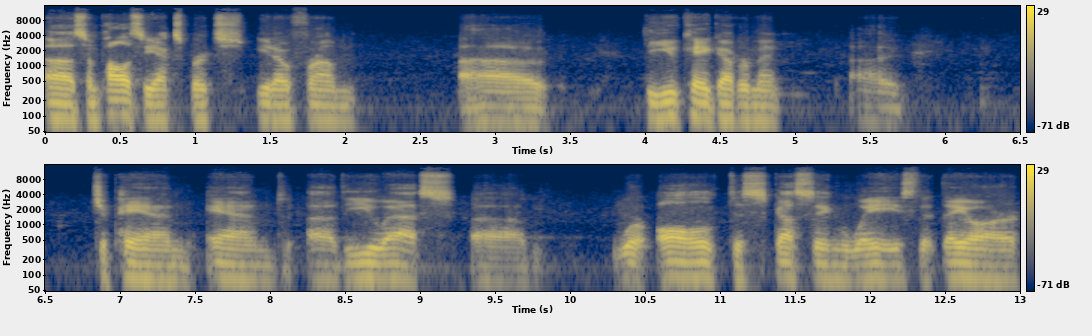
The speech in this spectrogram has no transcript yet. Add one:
uh, some policy experts, you know, from uh, the UK government, uh, Japan, and uh, the US. Um, we're all discussing ways that they are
